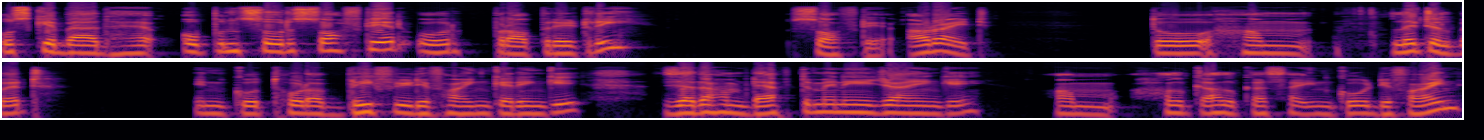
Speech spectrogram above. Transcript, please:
उसके बाद है ओपन सोर्स सॉफ्टवेयर और प्रॉपरेटरी सॉफ्टवेयर राइट तो हम लिटिल बिट इनको थोड़ा ब्रीफली डिफाइन करेंगे. ज़्यादा हम डेप्थ में नहीं जाएँगे. हम हल्का हल्का सा इनको डिफाइन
